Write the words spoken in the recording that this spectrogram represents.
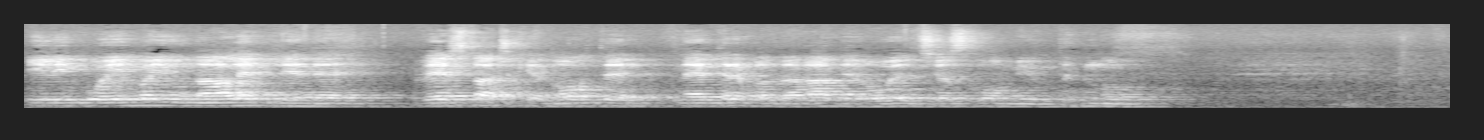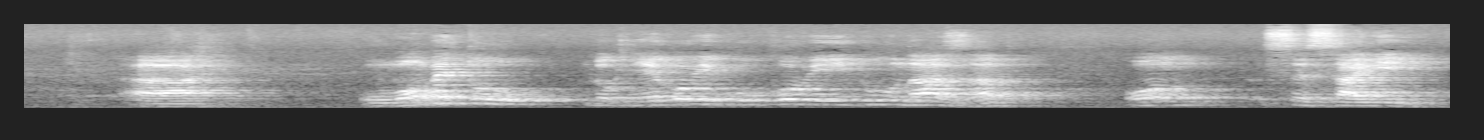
Ili koje imaju nalepljene veštačke nokte, ne treba da rade ovo će slomiju te nogu. A, u momentu dok njegovi kukovi idu nazad, on se saginje.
